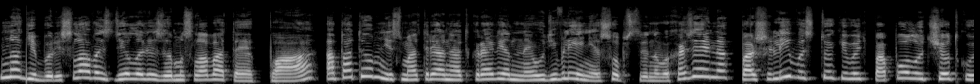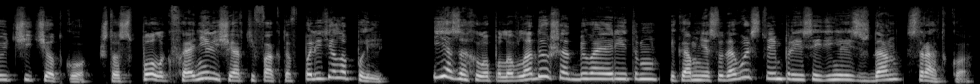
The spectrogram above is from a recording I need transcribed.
Ноги Борислава сделали замысловатое «па», а потом, несмотря на откровенное удивление собственного хозяина, пошли выстукивать по полу четкую чечетку, что с полок в хранилище артефактов полетела пыль. Я захлопала в ладоши, отбивая ритм, и ко мне с удовольствием присоединились Ждан с Радко.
